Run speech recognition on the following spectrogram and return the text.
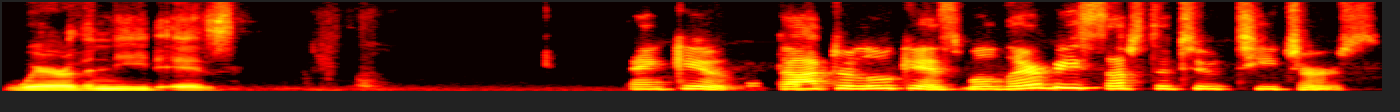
where the need is. Thank you. Dr. Lucas, will there be substitute teachers?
